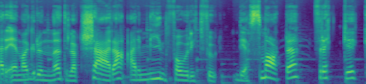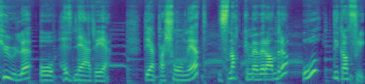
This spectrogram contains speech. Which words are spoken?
er en av grunnene til at skjæra er min favorittfugl. De er smarte, frekke, kule og hevngjerrige. De har personlighet, de snakker med hverandre, og de kan fly.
